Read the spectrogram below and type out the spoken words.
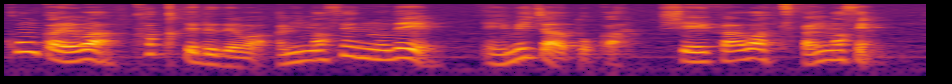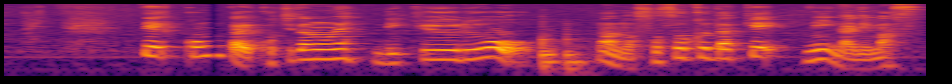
今回はカクテルではありませんので、えメジャーとかシェーカーは使いません。で、今回こちらのね、リキュールを、まあ、の注ぐだけになります。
